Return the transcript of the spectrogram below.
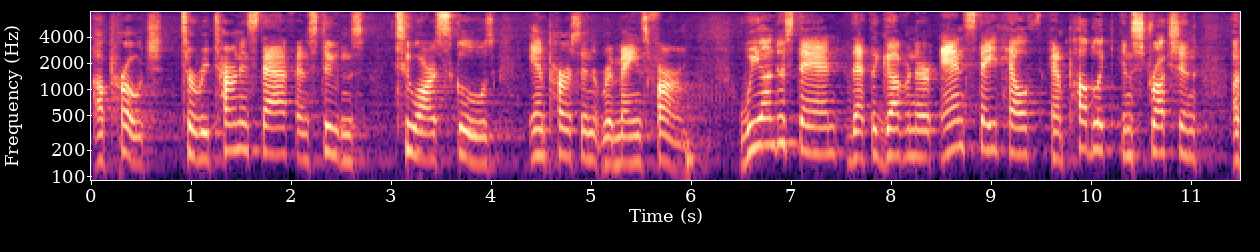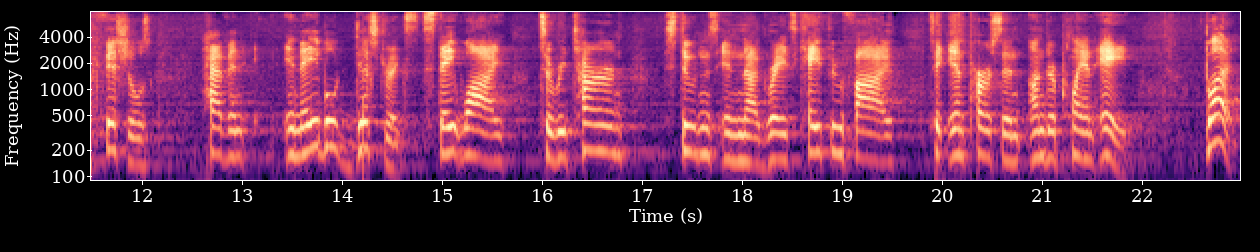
approach to returning staff and students to our schools in person remains firm. We understand that the governor and state health and public instruction officials have en- enabled districts statewide to return students in uh, grades K through 5 to in-person under Plan A. But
